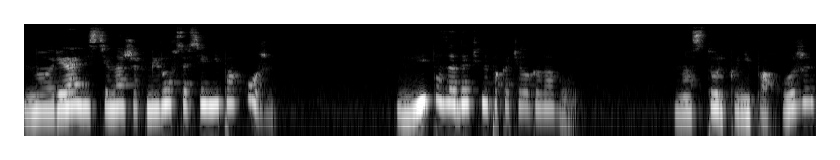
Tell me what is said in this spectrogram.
Но реальности наших миров совсем не похожи. Вит озадаченно покачал головой. Настолько не похожи,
